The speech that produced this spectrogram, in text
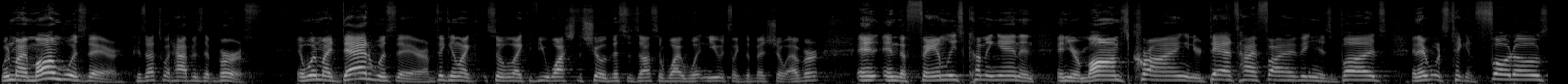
when my mom was there, because that's what happens at birth, and when my dad was there, I'm thinking like, so like if you watch the show This Is Us, and why wouldn't you? It's like the best show ever. And, and the family's coming in, and, and your mom's crying, and your dad's high fiving his buds, and everyone's taking photos,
